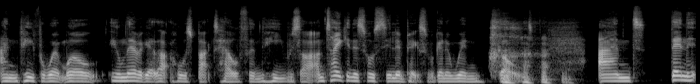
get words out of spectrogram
And people went, well, he'll never get that horse back to health. And he was like, I'm taking this horse to the Olympics. We're going to win gold. and then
